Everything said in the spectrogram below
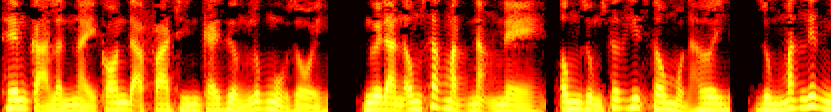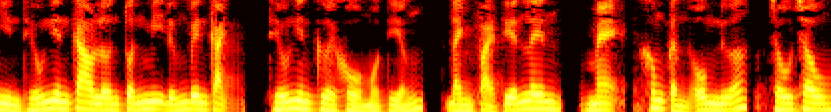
thêm cả lần này con đã pha chín cái giường lúc ngủ rồi, người đàn ông sắc mặt nặng nề, ông dùng sức hít sâu một hơi, dùng mắt liếc nhìn thiếu niên cao lớn tuấn mỹ đứng bên cạnh, thiếu niên cười khổ một tiếng, đành phải tiến lên, mẹ, không cần ôm nữa, châu châu,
